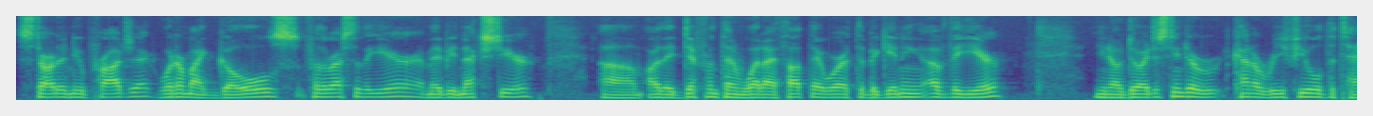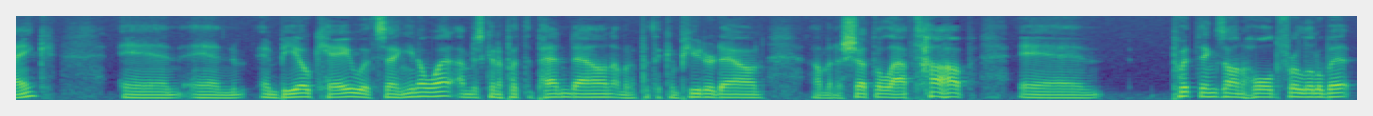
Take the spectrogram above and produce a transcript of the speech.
start a new project? What are my goals for the rest of the year and maybe next year? Um, are they different than what I thought they were at the beginning of the year? You know, do I just need to kind of refuel the tank and and and be okay with saying, you know what, I'm just going to put the pen down, I'm going to put the computer down, I'm going to shut the laptop and put things on hold for a little bit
